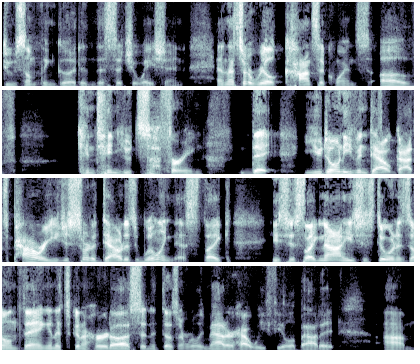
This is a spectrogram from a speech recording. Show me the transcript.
do something good in this situation. And that's a real consequence of continued suffering that you don't even doubt God's power. You just sort of doubt his willingness. Like he's just like, nah, he's just doing his own thing and it's going to hurt us and it doesn't really matter how we feel about it. Um,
